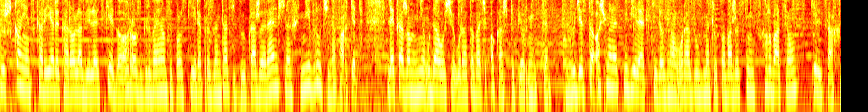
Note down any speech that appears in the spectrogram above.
Już koniec kariery Karola Bieleckiego. Rozgrywający polskiej reprezentacji piłkarzy ręcznych nie wróci na parkiet. Lekarzom nie udało się uratować oka szczypiornisty. 28-letni Bielecki doznał urazu w meczu towarzyskim z Chorwacją w Kielcach.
